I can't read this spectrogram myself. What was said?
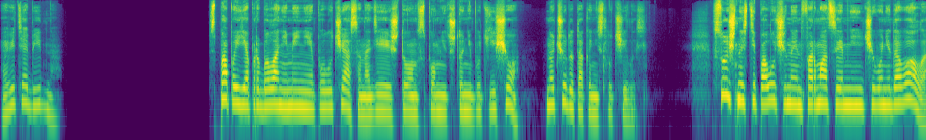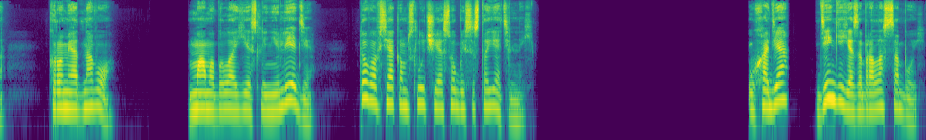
а ведь обидно. С папой я пробыла не менее получаса, надеясь, что он вспомнит что-нибудь еще, но чудо так и не случилось. В сущности, полученная информация мне ничего не давала, кроме одного. Мама была, если не леди, то во всяком случае особой состоятельной. Уходя, деньги я забрала с собой.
